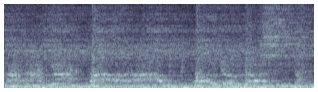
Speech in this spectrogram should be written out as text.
Oh, oh, oh, you oh,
